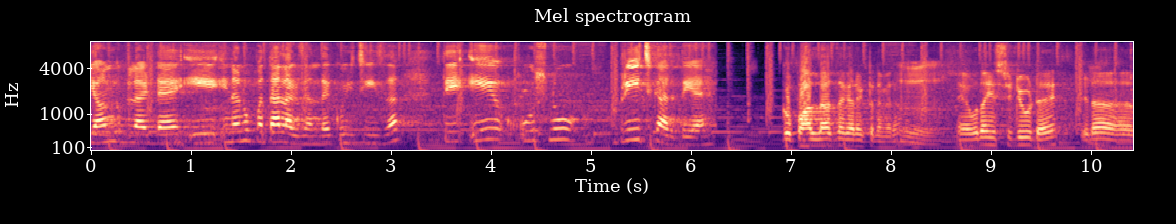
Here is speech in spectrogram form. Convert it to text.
ਯੰਗ ਬਲੱਡ ਹੈ ਇਹ ਇਹਨਾਂ ਨੂੰ ਪਤਾ ਲੱਗ ਜਾਂਦਾ ਹੈ ਕੋਈ ਚੀਜ਼ ਦਾ। ਤੇ ਇਹ ਉਸ ਨੂੰ ਬ੍ਰੀਚ ਕਰਦੇ ਆ ਗੋਪਾਲ ਦਾਸ ਦਾ ਕੈਰੈਕਟਰ ਹੈ ਮੇਰਾ। ਉਹਦਾ ਇੰਸਟੀਚਿਊਟ ਹੈ ਜਿਹੜਾ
